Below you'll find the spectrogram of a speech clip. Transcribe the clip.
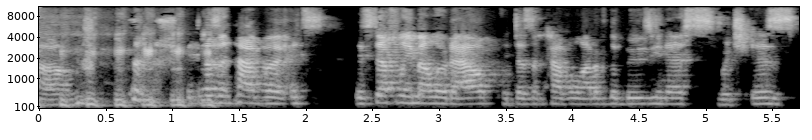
Um, it doesn't have a it's it's definitely mellowed out it doesn't have a lot of the booziness which is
